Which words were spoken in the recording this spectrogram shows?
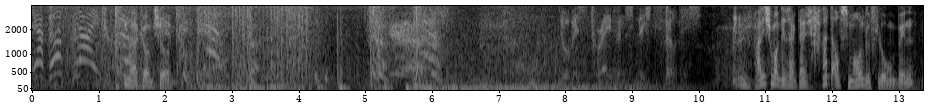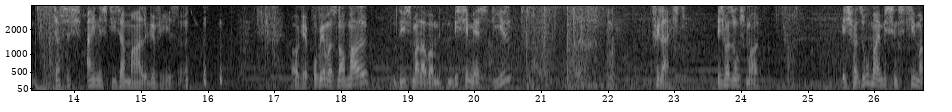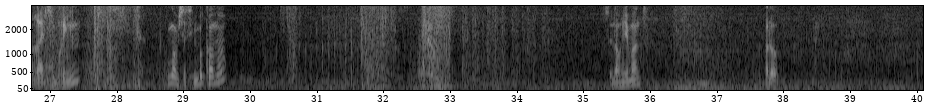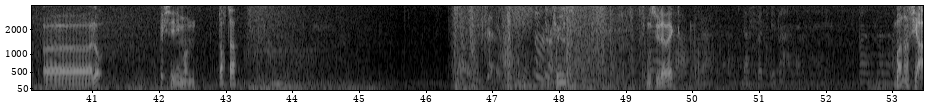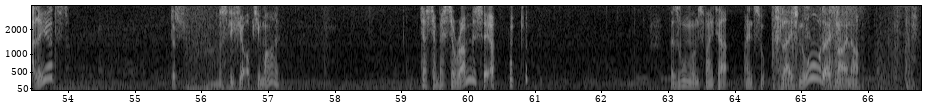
Er wirft gleich. Na komm schon. Hatte ich schon mal gesagt, dass ich hart aufs Maul geflogen bin? Das ist eines dieser Male gewesen. okay, probieren wir es nochmal. Diesmal aber mit ein bisschen mehr Stil. Vielleicht. Ich versuch's mal. Ich versuche mal ein bisschen Stil mal reinzubringen. Gucken, ob ich das hinbekomme. Ist hier noch jemand? Hallo? Äh? Ich sehe niemanden. Doch, da. Tschüss. Ich muss wieder weg. Waren das hier alle jetzt? Das, das lief ja optimal. Das ist der beste Run bisher. Versuchen wir uns weiter einzuschleichen. Oh, da ist noch einer.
